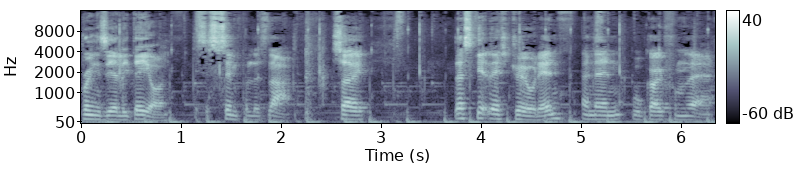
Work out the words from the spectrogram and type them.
brings the LED on. It's as simple as that. So let's get this drilled in and then we'll go from there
